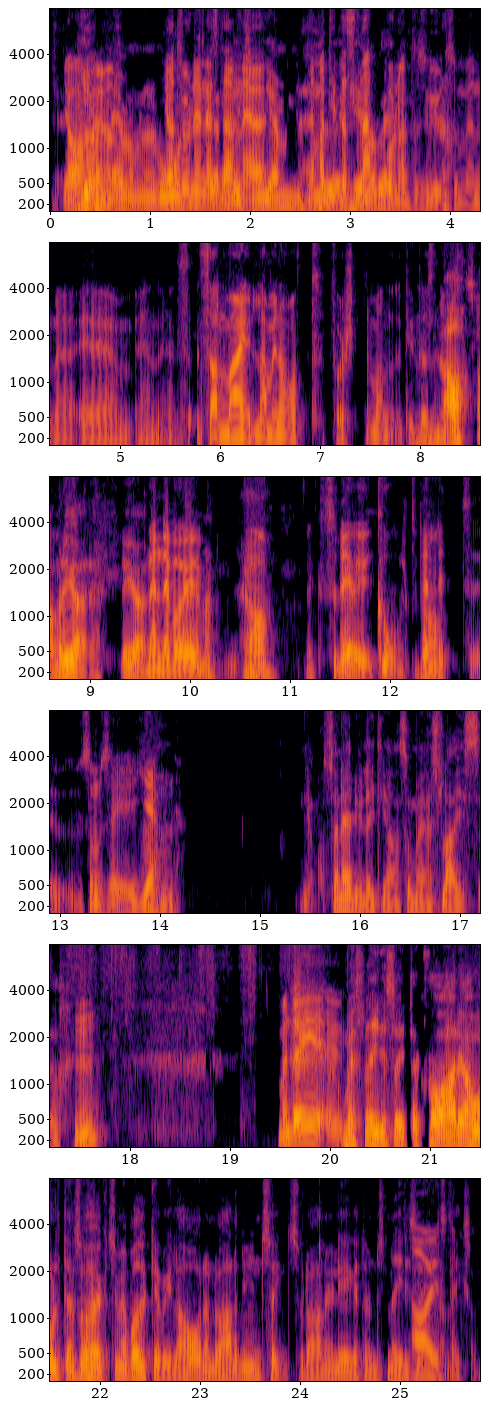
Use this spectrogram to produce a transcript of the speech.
Ja, Ja, även om den är Jag trodde så nästan, den liksom eh, jämn när man tittar snabbt på den att det såg ut som en, eh, en, en San Mai-laminat först när man tittar Mm. snabbt. Ja, så. ja, men det gör det. det, gör Men det var ju, Jajamän. ja, så det är ju coolt, väldigt, eh, som du säger, jämn. Ja, sen är det ju lite grann som en slicer. Mm. Men det är, Med smidesyta kvar. Hade jag hållit den så högt som jag brukar vilja ha den, då hade den ju inte synts. För då hade den legat under smidesytan. Ja, just det. Liksom.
